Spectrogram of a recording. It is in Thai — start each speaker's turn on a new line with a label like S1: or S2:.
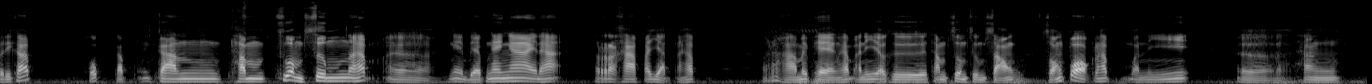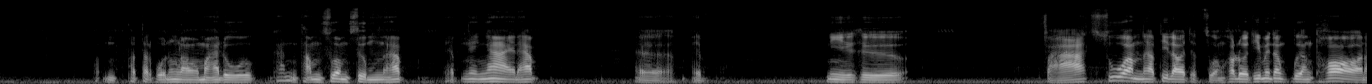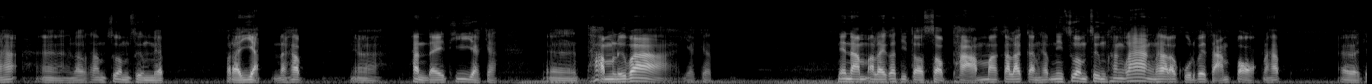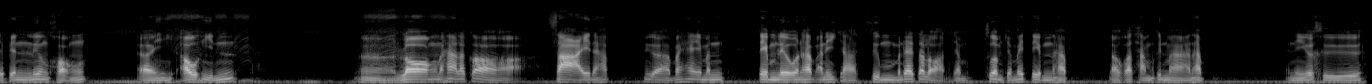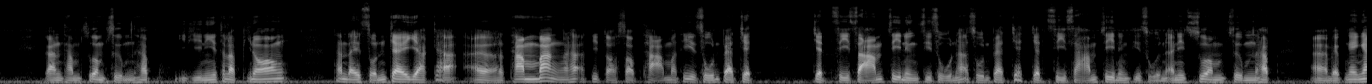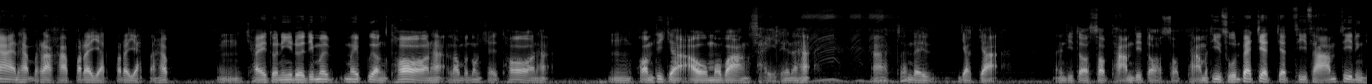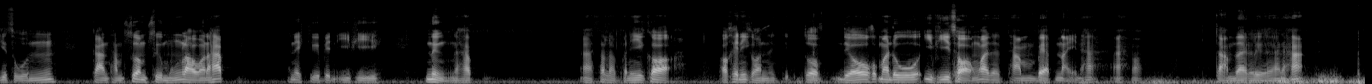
S1: วัสดีครับ พบกับการทำส้วมซึมนะครับเออง่ายแบบง่าย ๆ นะฮะราคาประหยัดนะครับ ราคาไม่แพงครับ อันนี้ก็คือทำส้วมซึมสองสองปอกนะครับ วันนี้เอ่อทางพัฒนพลของเรามาดูการทำส้วมซึมนะครับ แบบง่าย ๆนะครับเออแบบนี่ก็คือ ฝาส้วมนะครับที่เราจะสวมเข้าโดยที่ไม่ต้องเปลืองท่อนะฮะเราทำส้วมซึมแบบ ประหยัดนะครับท่านใดที่อยากจะทำหรือว่าอยากจะแนะนำอะไรก็ติดต่อสอบถามมาก็แล้วกันครับนี่ส้วมซึมข้างล่างนะครับเราขูดไปสามปอกนะครับเออจะเป็นเรื่องของเออเอาหินเออรองนะฮะแล้วก็ทรายนะครับเพื่อไม่ให้มันเต็มเร็วนะครับ อันนี้จะซึมมาได้ตลอดจะส้วมจะไม่เต็มนะครับ เราก็ทำขึ้นมานะครับ อันนี้ก็คือการทำส้วมซึมนะครับ EP นี้สำหรับพี่น้อง ท่านใดสนใจอยากจะทำบ้างนะฮะติดต่อสอบถามมาที่ 0 8 7 7 4 3 4 1 4 0นะฮะ0 8 7 7 4 3 4 1 4 0 อันนี้ส้วมซึมนะครับแบบง่ายๆนะครับ ราคาประหยัดประหยัดนะครับใช้ตัวนี้โดยที่ไม่ไม่เปลืองท่อนะฮะเราไม่ต้องใช้ท่อนะฮะพร้อมที่จะเอามาวางใส่เลยนะฮะท่านใดอยากจะติดต่อสอบถามติดต่อสอบถามมาที่ 0 8 7 7 4 3 4 1 4 0 การทำส้วมซึมของเรานะครับ อันนี้คือเป็น EP หนึ่งนะครับ อะสำหรับวันนี้ก็เอาแค่นี้ก่อนตัวเดี๋ยวมาดู EP สองว่าจะทำแบบไหนนะฮะอะตามได้เลยนะฮะ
